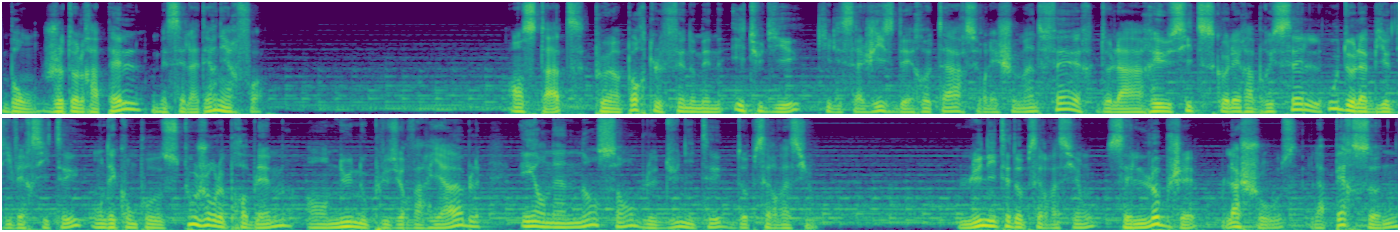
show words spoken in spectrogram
Bon, je te le rappelle, mais c'est la dernière fois. En stat, peu importe le phénomène étudié, qu'il s'agisse des retards sur les chemins de fer, de la réussite scolaire à Bruxelles ou de la biodiversité, on décompose toujours le problème en une ou plusieurs variables et en un ensemble d'unités d'observation. L'unité d'observation, c'est l'objet, la chose, la personne,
